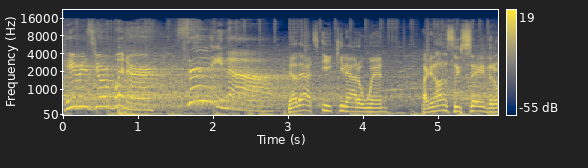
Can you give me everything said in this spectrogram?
Here is your winner, Melina. Now that's eking out a win. I can honestly say that a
